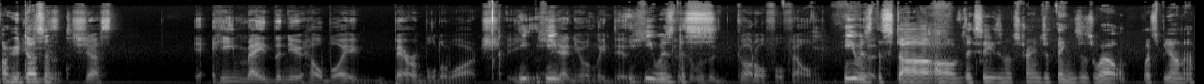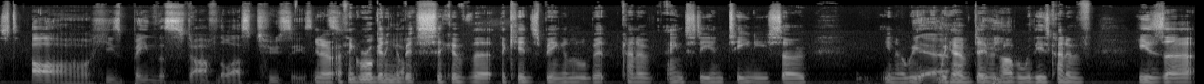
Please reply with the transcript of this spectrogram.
Oh, who doesn't? just he made the new Hellboy bearable to watch. He- He, he- genuinely did. he was the it was a god awful film. He was but- the star of this season of Stranger Things as well. Let's be honest. Oh, he's been the star for the last two seasons. You know, I think we're all getting a Oh. bit sick of the the kids being a little bit kind of angsty and teeny. So, you know, we Yeah. we have David He- Harbour with his kind of his uh,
